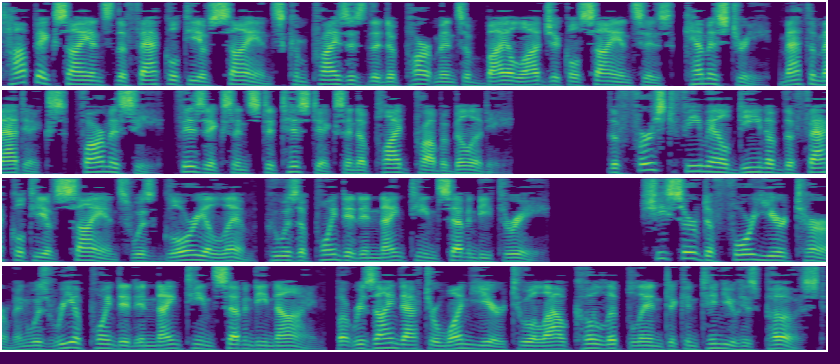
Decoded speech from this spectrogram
Topic science The Faculty of Science comprises the departments of Biological Sciences, Chemistry, Mathematics, Pharmacy, Physics and Statistics and Applied Probability. The first female dean of the Faculty of Science was Gloria Lim, who was appointed in 1973. She served a four-year term and was reappointed in 1979, but resigned after one year to allow Koh Lip Lin to continue his post.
